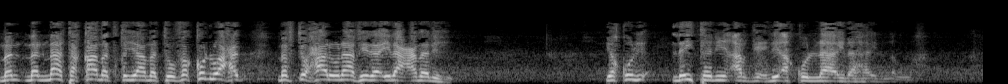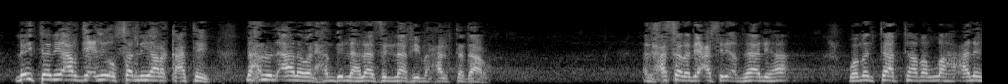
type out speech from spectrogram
من, من مات قامت قيامته فكل واحد مفتوحة له نافذة إلى عمله. يقول ليتني أرجع لأقول لا إله إلا الله. ليتني أرجع لأصلي ركعتين. نحن الآن والحمد لله لا زلنا في محل تدارك. الحسنة بعشر أمثالها ومن تاب تاب الله عليه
